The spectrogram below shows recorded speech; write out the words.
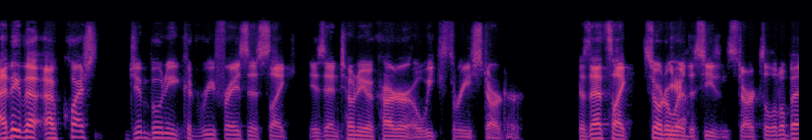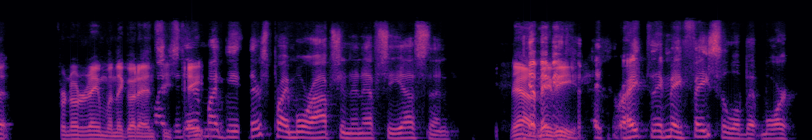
I think the a question Jim Booney could rephrase this like is Antonio Carter a week 3 starter? Because that's like sort of where the season starts a little bit for Notre Dame when they go to NC There State. might be, there's probably more option in FCS than, Yeah, Yeah, maybe. maybe. right? They may face a little bit more.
